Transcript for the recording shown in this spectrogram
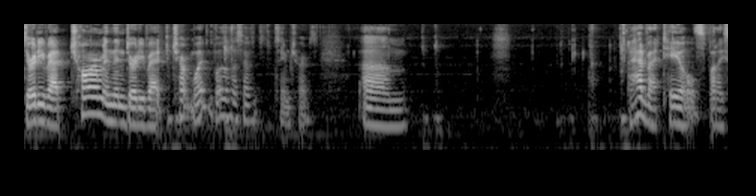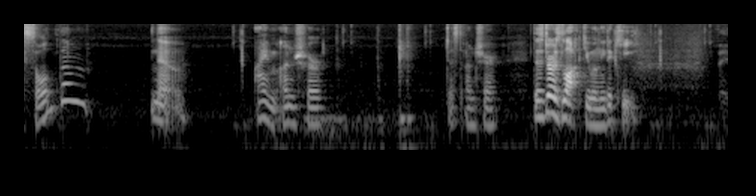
Dirty Rat Charm and then Dirty Rat Charm. What? Both of us have the same charms. Um, I had rat tails, but I sold them? No. I'm unsure. Just unsure. This door is locked. You will need a key. Failed.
